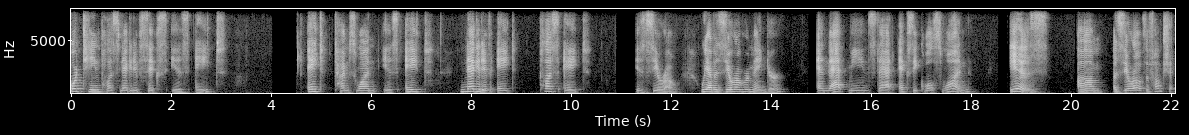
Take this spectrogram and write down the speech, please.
14 plus negative 6 is 8. 8 times 1 is 8. Negative 8 plus 8 is 0. We have a 0 remainder, and that means that x equals 1 is um, a 0 of the function.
